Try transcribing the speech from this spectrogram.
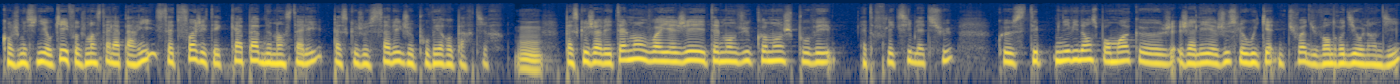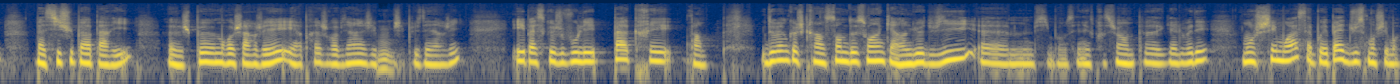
quand je me suis dit, OK, il faut que je m'installe à Paris, cette fois, j'étais capable de m'installer parce que je savais que je pouvais repartir. Mhm. Parce que j'avais tellement voyagé et tellement vu comment je pouvais être flexible là-dessus que c'était une évidence pour moi que j'allais juste le week-end, tu vois, du vendredi au lundi. Bah, si je suis pas à Paris, euh, je peux me recharger et après je reviens et j'ai mmh. plus d'énergie. Et parce que je voulais pas créer, enfin, de même que je crée un centre de soins qui a un lieu de vie, euh, si bon, c'est une expression un peu galvaudée, mon chez moi, ça pouvait pas être juste mon chez moi.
